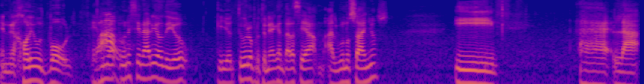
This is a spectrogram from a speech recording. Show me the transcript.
en el Hollywood Bowl. Es un escenario donde yo, que yo tuve la oportunidad de cantar hace algunos años y eh, la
